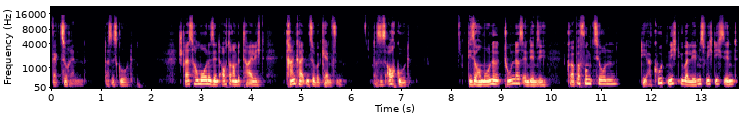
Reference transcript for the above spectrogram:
wegzurennen. Das ist gut. Stresshormone sind auch daran beteiligt, Krankheiten zu bekämpfen. Das ist auch gut. Diese Hormone tun das, indem sie Körperfunktionen, die akut nicht überlebenswichtig sind,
